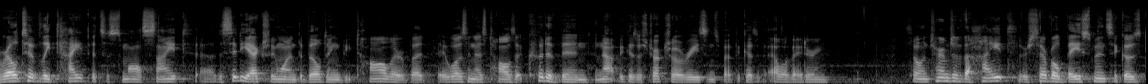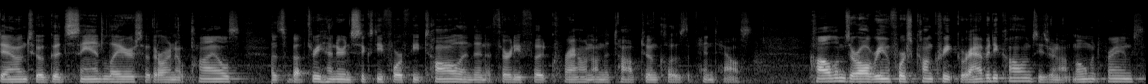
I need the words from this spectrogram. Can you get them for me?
Relatively tight. It's a small site. Uh, the city actually wanted the building to be taller, but it wasn't as tall as it could have been, not because of structural reasons, but because of elevatoring. So, in terms of the height, there's several basements. It goes down to a good sand layer, so there are no piles. It's about 364 feet tall, and then a 30 foot crown on the top to enclose the penthouse. Columns are all reinforced concrete gravity columns. These are not moment frames.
